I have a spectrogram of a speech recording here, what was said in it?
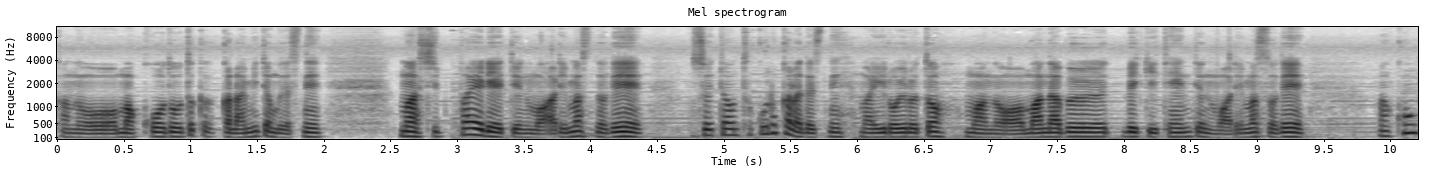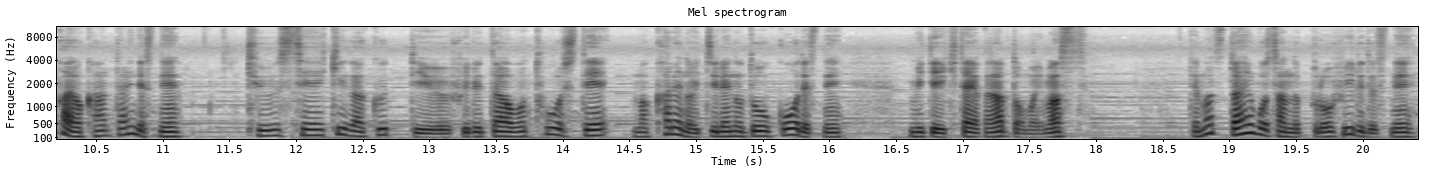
あの、まあ、行動とかから見てもですね、まあ、失敗例というのもありますのでそういったところからですねいろいろと、まあ、あの学ぶべき点というのもありますので、まあ、今回は簡単にですね旧世紀学っていうフィルターを通して、まあ、彼の一連の動向をですね見ていきたいかなと思います。でまず DAIGO さんのプロフィールですね。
